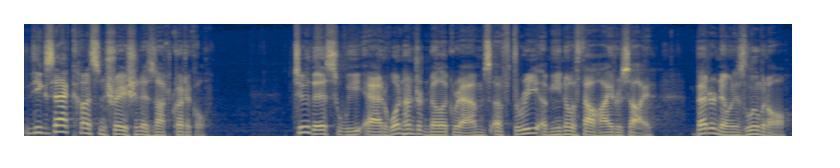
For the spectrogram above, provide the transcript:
The exact concentration is not critical. To this, we add 100 milligrams of 3-aminophthalhydrazide, better known as luminol.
